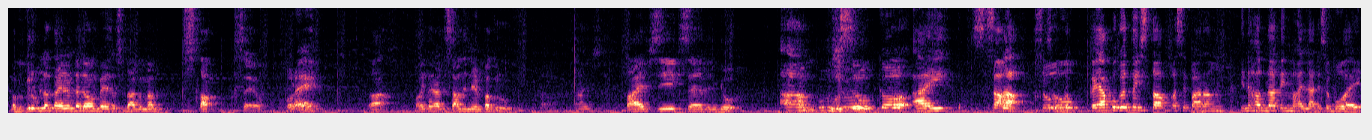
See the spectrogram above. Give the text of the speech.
Mag-groove lang tayo ng dalawang beses bago mag-stuck sa'yo. Correct. Ah, pakita natin sa kanila yung pag-groove. Nice. 5, 6, 7, go. Ang puso ko ay. Stop. So, So, kaya po ganito yung stop kasi parang hinahag natin yung mahal natin sa buhay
